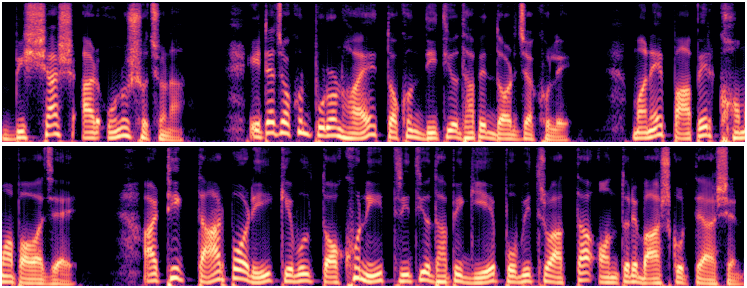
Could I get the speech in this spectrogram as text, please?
বিশ্বাস আর অনুশোচনা। এটা যখন পূরণ হয়, তখন দ্বিতীয় ধাপের দরজা খোলে। মানে পাপের ক্ষমা পাওয়া যায়। আর ঠিক তারপরই কেবল তখনই তৃতীয় ধাপে গিয়ে পবিত্র আত্মা অন্তরে বাস করতে আসেন।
